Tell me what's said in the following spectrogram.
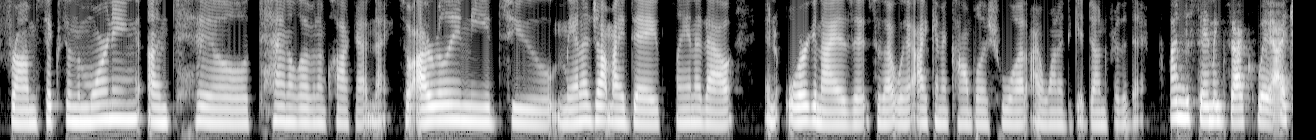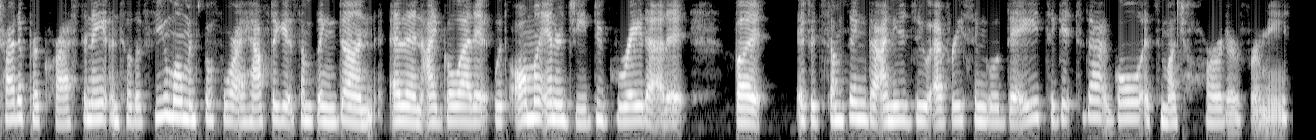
from 6 in the morning until 10, 11 o'clock at night. So I really need to manage out my day, plan it out, and organize it so that way I can accomplish what I wanted to get done for the day. I'm the same exact way. I try to procrastinate until the few moments before I have to get something done, and then I go at it with all my energy, do great at it. But if it's something that I need to do every single day to get to that goal, it's much harder for me.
